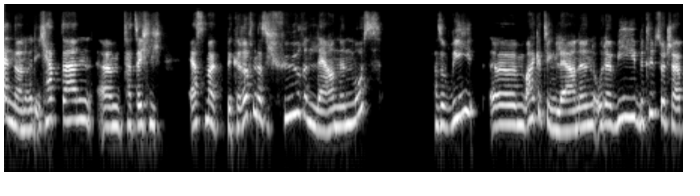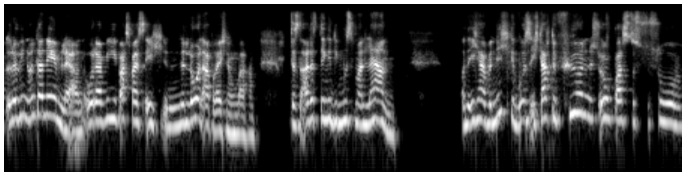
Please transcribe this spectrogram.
ändern. Und ich habe dann ähm, tatsächlich erstmal begriffen, dass ich führen lernen muss. Also wie äh, Marketing lernen oder wie Betriebswirtschaft oder wie ein Unternehmen lernen oder wie, was weiß ich, eine Lohnabrechnung machen. Das sind alles Dinge, die muss man lernen. Und ich habe nicht gewusst, ich dachte, führen ist irgendwas, das ist so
